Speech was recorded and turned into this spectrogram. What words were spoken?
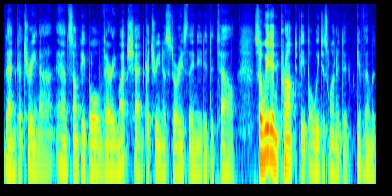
than Katrina. And some people very much had Katrina stories they needed to tell. So we didn't prompt people. We just wanted to give them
